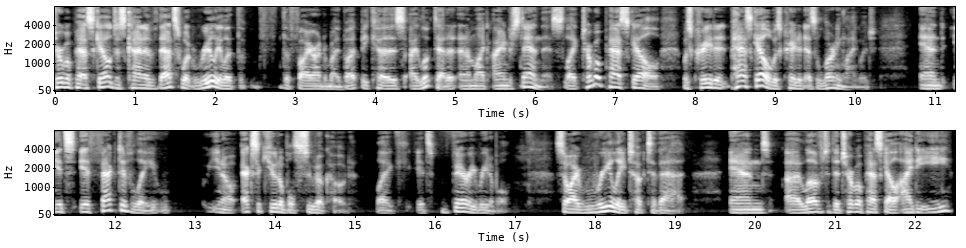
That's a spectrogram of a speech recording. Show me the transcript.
Turbo Pascal just kind of that's what really lit the the fire under my butt because I looked at it and I'm like, I understand this. Like Turbo Pascal was created Pascal was created as a learning language and it's effectively you know executable pseudocode. Like it's very readable. So i really took to that. And i loved the turbo pascal ide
